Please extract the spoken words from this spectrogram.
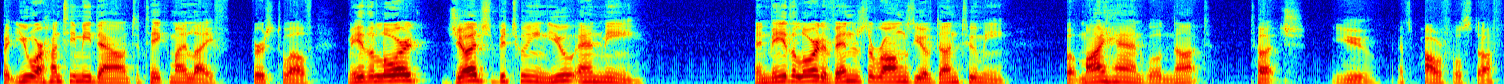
but you are hunting me down to take my life. Verse 12 May the Lord judge between you and me, and may the Lord avenge the wrongs you have done to me, but my hand will not touch you. That's powerful stuff.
